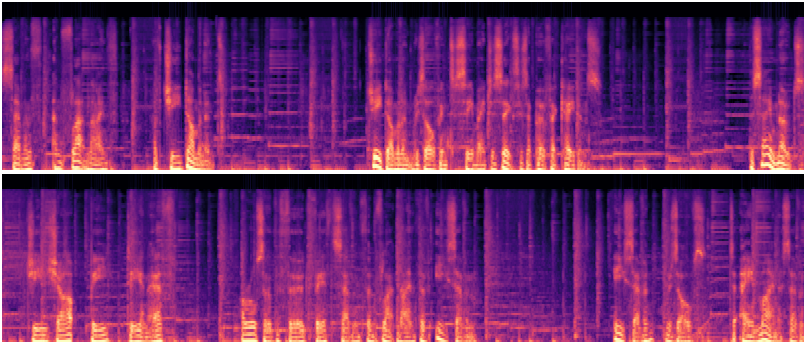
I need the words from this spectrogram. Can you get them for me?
seventh and flat ninth of G dominant. G dominant resolving to C major 6 is a perfect cadence. The same notes, G sharp, B, D and F, are also the third, fifth, seventh and flat ninth of E7. E7 resolves to A minor 7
